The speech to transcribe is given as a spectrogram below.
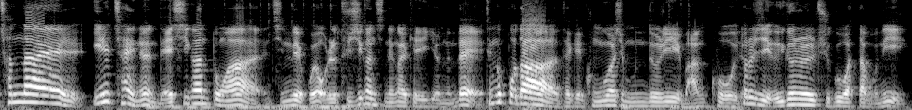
첫날 1회차에는 4시간 동안 진행했고요. 원래 2시간 진행할 계획이었는데 생각보다 되게 궁금하신 분들이 많고 서로 이제 의견을 주고 받다 보니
